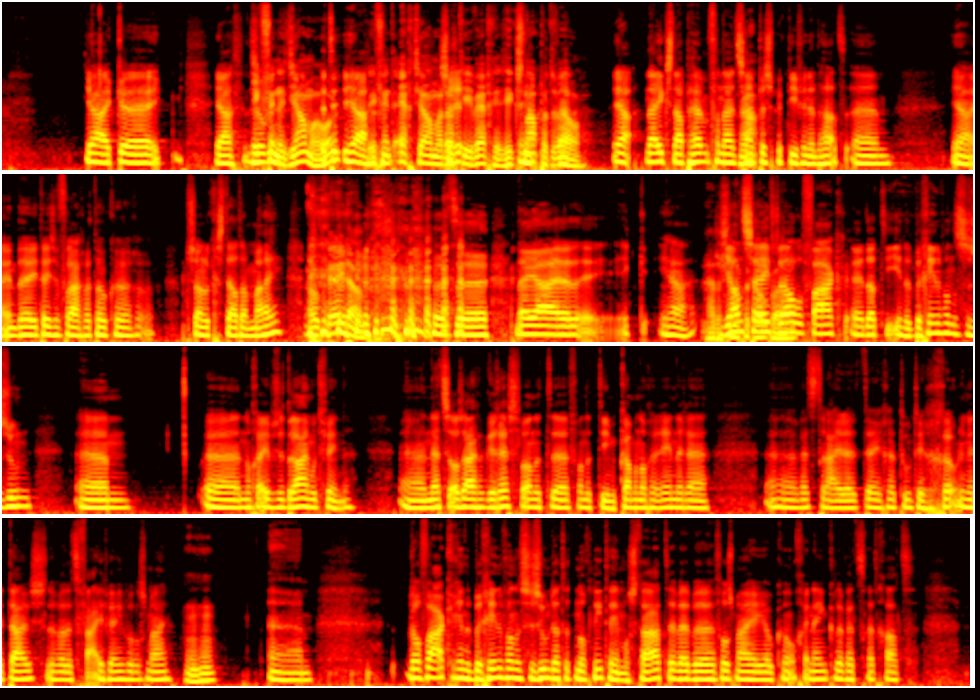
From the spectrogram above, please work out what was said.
ja, ik... ik ja, ik vind het jammer hoor. Het, ja. Ik vind het echt jammer Sorry. dat hij weg is. Ik snap het wel. Ja, nee, ik snap hem vanuit zijn perspectief inderdaad. Um, ja, en de, deze vraag werd ook persoonlijk gesteld aan mij. Oké okay dan. het, uh, nou ja, uh, ik, ja, ja Jansen heeft wel, wel vaak uh, dat hij in het begin van het seizoen um, nog even zijn draai moet vinden. net zoals eigenlijk de rest van het, van het team. Ik kan me nog herinneren wedstrijden tegen, toen tegen Groningen thuis. Dat was het 5-1 volgens mij. Mm -hmm. um, wel vaker in het begin van het seizoen dat het nog niet helemaal staat. We hebben volgens mij ook nog geen enkele wedstrijd gehad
